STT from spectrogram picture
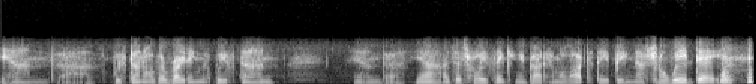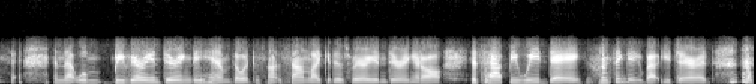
and uh we've done all the writing that we've done. And uh yeah, I'm just really thinking about him a lot today being National Weed Day. and that will be very endearing to him, though it does not sound like it is very endearing at all. It's Happy Weed Day. I'm thinking about you, Jared.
